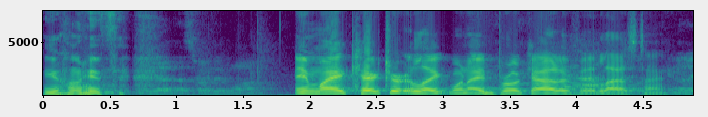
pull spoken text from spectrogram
You want me to, Yeah, that's what they want. in my character or like when I broke out of it last time? No, no.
